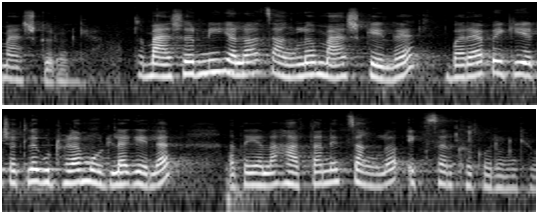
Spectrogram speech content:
मॅश करून घ्या. तर मॅशरनी याला चांगलं मॅश केलं आहे बऱ्यापैकी याच्यातल्या गुठळ्या मोडल्या गेल्यात. आता याला हातानेच चांगलं एकसारखं करून घेऊ.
